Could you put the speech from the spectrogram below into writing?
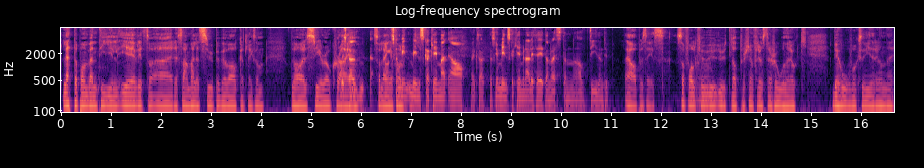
lätta på en ventil. I övrigt så är samhället superbevakat liksom. Du har zero crime ska, så länge det ska folk... min, minska ja, exakt. Det ska minska kriminaliteten resten av tiden typ. Ja, precis. Så folk får utlopp för sina frustrationer och behov och så vidare under...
